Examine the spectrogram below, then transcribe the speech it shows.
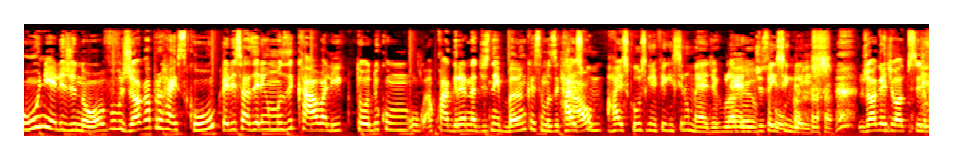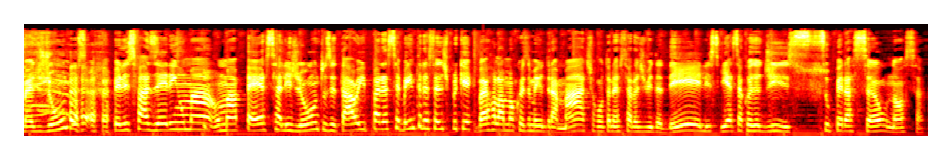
une eles de novo, joga pro high school pra eles fazerem um musical ali, todo com, com a grana Disney banca esse musical. High school, high school significa ensino médio. O É, desculpa. fez inglês. Joga de volta pro ensino médio juntos, pra eles fazerem uma, uma peça ali juntos e tal. E parece ser bem interessante porque vai rolar uma coisa meio dramática, contando a história de vida deles. E essa coisa de superação, nossa.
